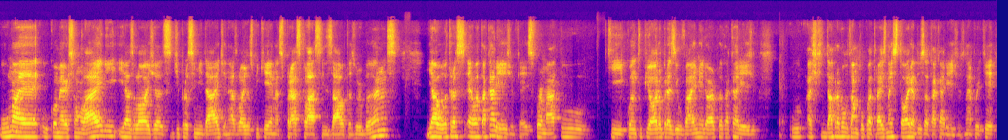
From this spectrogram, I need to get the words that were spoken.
Uma é o comércio online e as lojas de proximidade, né? as lojas pequenas para as classes altas urbanas. E a outra é o atacarejo, que é esse formato que quanto pior o Brasil vai, melhor para o atacarejo o, acho que dá para voltar um pouco atrás na história dos atacarejos, né? Porque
